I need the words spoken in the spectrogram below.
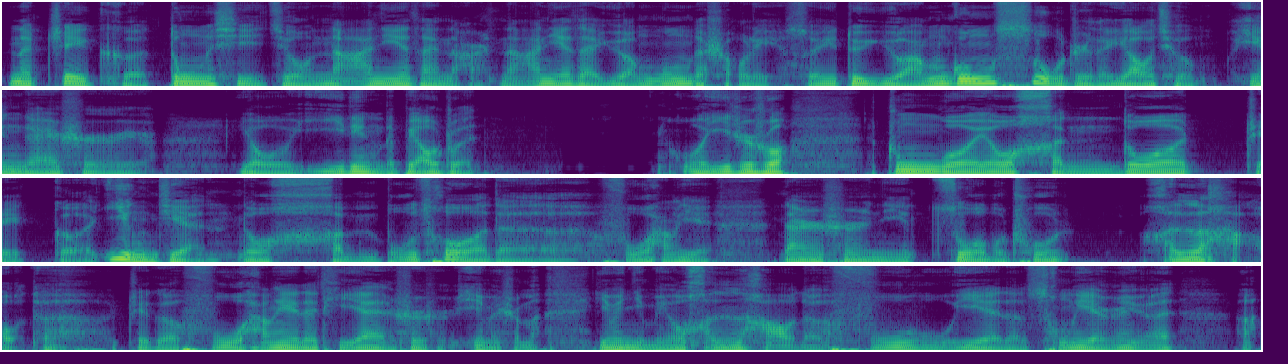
那这个东西就拿捏在哪儿？拿捏在员工的手里。所以对员工素质的要求，应该是有一定的标准。我一直说。中国有很多这个硬件都很不错的服务行业，但是你做不出很好的这个服务行业的体验，是因为什么？因为你没有很好的服务业的从业人员啊。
